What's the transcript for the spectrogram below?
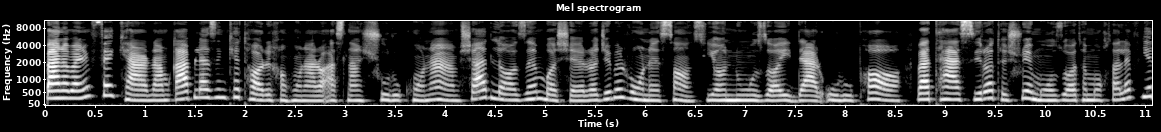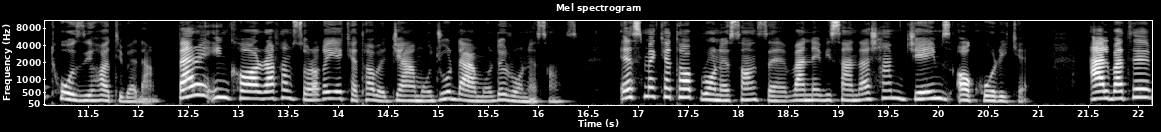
بنابراین فکر کردم قبل از اینکه تاریخ هنر رو اصلا شروع کنم شاید لازم باشه راجع به رونسانس یا نوزایی در اروپا و تاثیراتش روی موضوعات مختلف یه توضیحاتی بدم. برای این کار رفتم سراغ یه کتاب جمع و جور در مورد رونسانس اسم کتاب رونسانسه و نویسندش هم جیمز آکوریکه. البته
